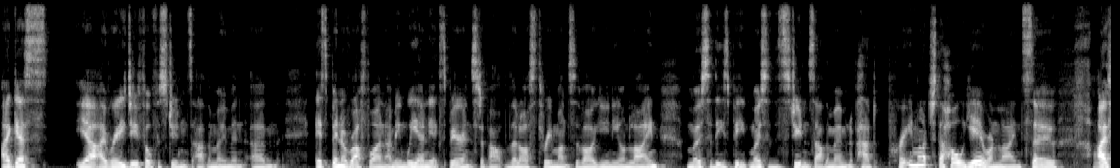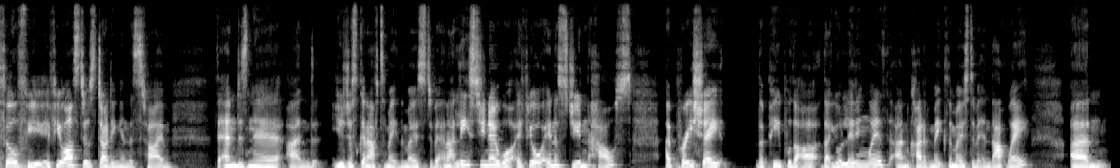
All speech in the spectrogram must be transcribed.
I guess, yeah, I really do feel for students at the moment. Um, it's been a rough one. I mean, we only experienced about the last three months of our uni online. Most of these people, most of the students at the moment have had pretty much the whole year online. So I feel for you. If you are still studying in this time, the end is near and you're just going to have to make the most of it. And at least you know what, if you're in a student house, appreciate the people that are that you're living with and kind of make the most of it in that way. Um,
